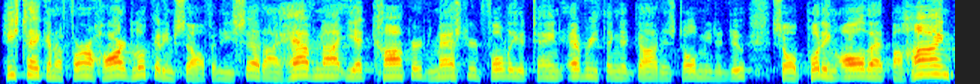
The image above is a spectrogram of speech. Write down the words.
He's taken a firm, hard look at himself and he said, I have not yet conquered, mastered, fully attained everything that God has told me to do. So, putting all that behind,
